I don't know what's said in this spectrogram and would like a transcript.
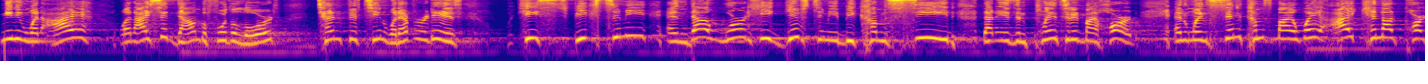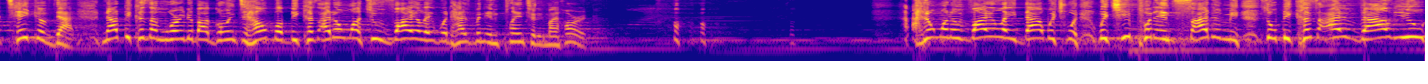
Meaning when I when I sit down before the Lord, 10, 15, whatever it is, he speaks to me, and that word he gives to me becomes seed that is implanted in my heart. And when sin comes my way, I cannot partake of that. Not because I'm worried about going to hell, but because I don't want to violate what has been implanted in my heart. I don't want to violate that which, which He put inside of me. So, because I value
